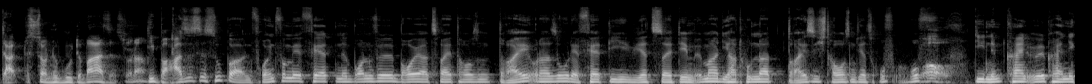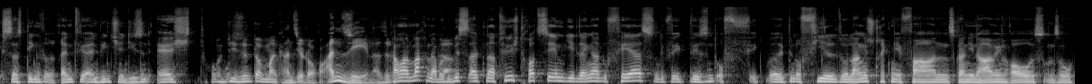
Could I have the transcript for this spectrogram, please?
das ist doch eine gute Basis, oder? Die Basis ist super. Ein Freund von mir fährt eine Bonneville, Baujahr 2003 oder so. Der fährt die jetzt seitdem immer. Die hat 130.000 jetzt Ruf. Ruf. Wow. Die nimmt kein Öl, kein nix. Das Ding rennt wie ein Bienchen. Die sind echt. und die sind doch, man kann sie doch ansehen. Also Kann man machen, aber Ja. du bist halt natürlich trotzdem, je länger du fährst, und wir sind auf, ich, ich bin auf viel so lange Strecken gefahren, Skandinavien raus und so,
